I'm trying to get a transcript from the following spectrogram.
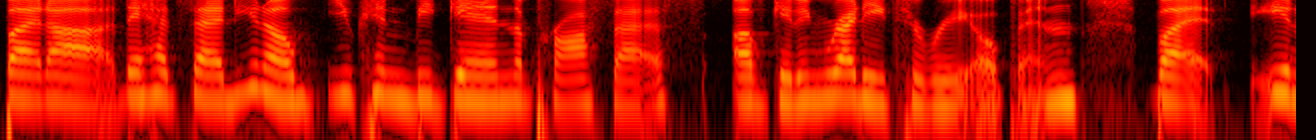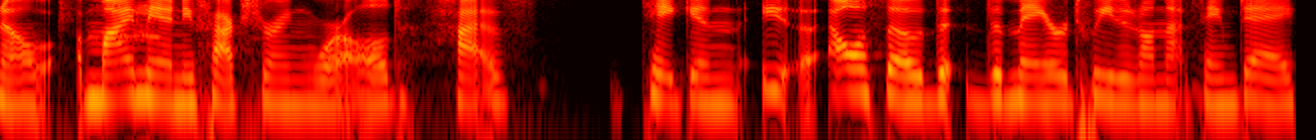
But uh, they had said you know you can begin the process of getting ready to reopen. But you know my manufacturing world has taken also the, the mayor tweeted on that same day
